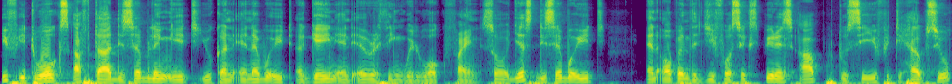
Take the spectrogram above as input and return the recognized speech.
if it works after disabling it you can enable it again and everything will work fine. So just disable it and open the geforce experience app to see if it helps you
